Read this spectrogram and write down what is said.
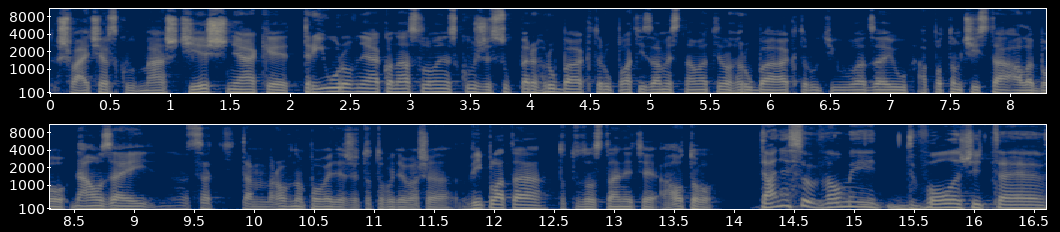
v Švajčiarsku? Máš tiež nejaké tri úrovne ako na Slovensku, že super hrubá, ktorú platí zamestnávateľ, hrubá, ktorú ti uvádzajú a potom čistá, alebo naozaj sa ti tam rovno povedia, že toto bude vaša výplata, toto dostanete a hotovo. Dane sú veľmi dôležité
